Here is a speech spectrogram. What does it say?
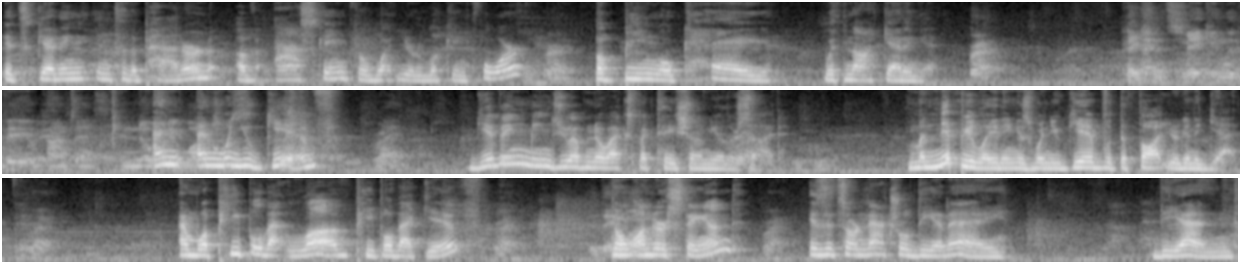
it's getting into the pattern of asking for what you're looking for, Right. but being okay with not getting it. Right. Patience. And making the video content and nobody And watches. and when you give, right. Giving means you have no expectation on the other side. Manipulating is when you give with the thought you're going to get. Right. And what people that love people that give Right. Don't understand Right. is it's our natural DNA. The end.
